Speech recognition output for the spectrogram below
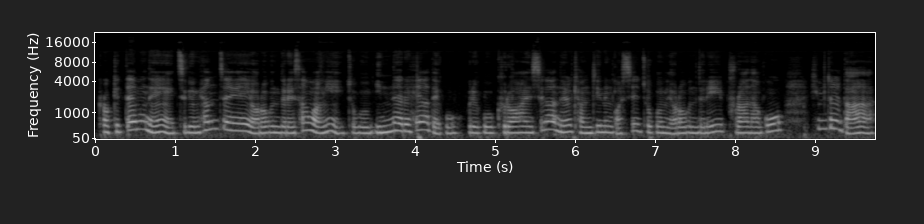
그렇기 때문에 지금 현재 여러분들의 상황이 조금 인내를 해야 되고, 그리고 그러한 시간을 견디는 것이 조금 여러분들이 불안하고 힘들다,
